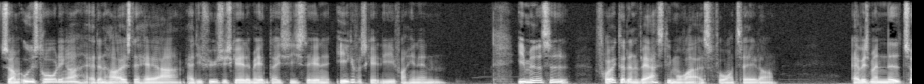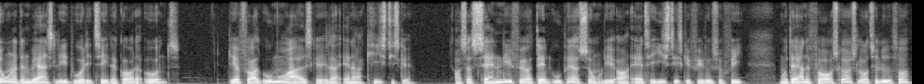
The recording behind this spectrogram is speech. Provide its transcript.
Som udstrålinger af den højeste herre er de fysiske elementer i sidste ende ikke forskellige fra hinanden. I midlertid frygter den værtslige morals fortalere, at hvis man nedtoner den værtslige dualitet af godt og ondt, bliver folk umoralske eller anarkistiske. Og så sandelig fører den upersonlige og ateistiske filosofi, moderne forskere slår til lyd for,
